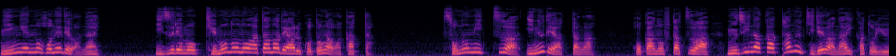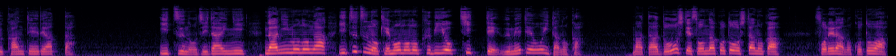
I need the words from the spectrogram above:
人間の骨ではない。いずれも獣の頭であることが分かった。その三つは犬であったが、他の二つは無地中狸ではないかという鑑定であった。いつの時代に何者が五つの獣の首を切って埋めておいたのか。またどうしてそんなことをしたのか。それらのことは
